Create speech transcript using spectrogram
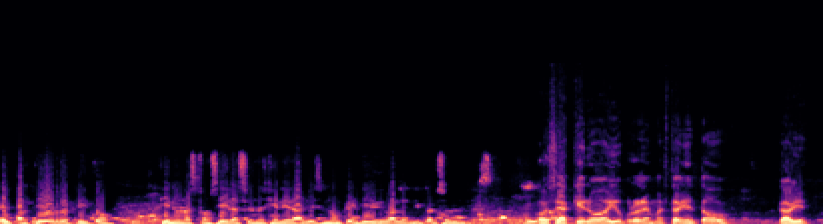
El partido, repito, tiene unas consideraciones generales nunca individuales ni personales. O sea que no hay un problema, está bien todo, está bien.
